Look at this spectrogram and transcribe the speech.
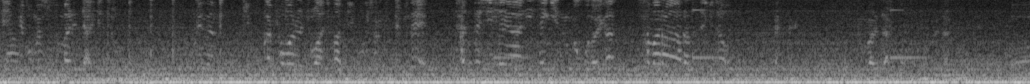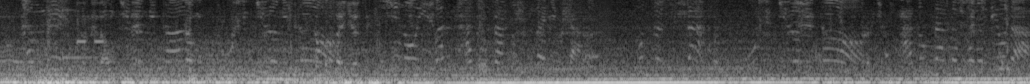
대입해 보면 무슨 말인지 알겠죠? 우리는 미국과 평화를 좋아하지만 미국이 때문에 반드시 해야 할 희생이 있는 거고 너희가 참아라라는 얘기죠. 무슨 말인지 알 것 같아요. 무슨 말인지 알것 같아요. 어, 상대 그런데 나오는데 일단 뭐 보도록 하겠습니다. 이것도 얘기하죠. 50km. 신호 위반 과속 단속 구간이오다. 헛설 신다. 50km. 과속 단속 보는 데오다.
